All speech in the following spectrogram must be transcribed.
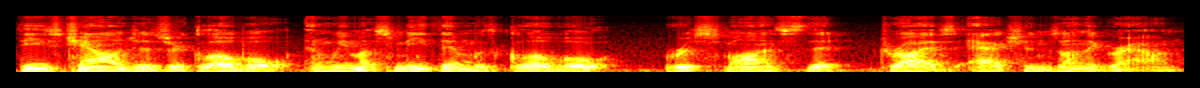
These challenges are global and we must meet them with global response that drives actions on the ground.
